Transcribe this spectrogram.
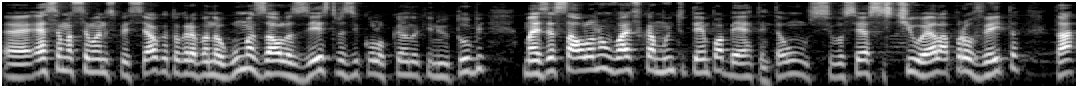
É, essa é uma semana especial que eu estou gravando algumas aulas extras e colocando aqui no YouTube, mas essa aula não vai ficar muito tempo aberta. Então, se você assistiu ela, aproveita tá?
